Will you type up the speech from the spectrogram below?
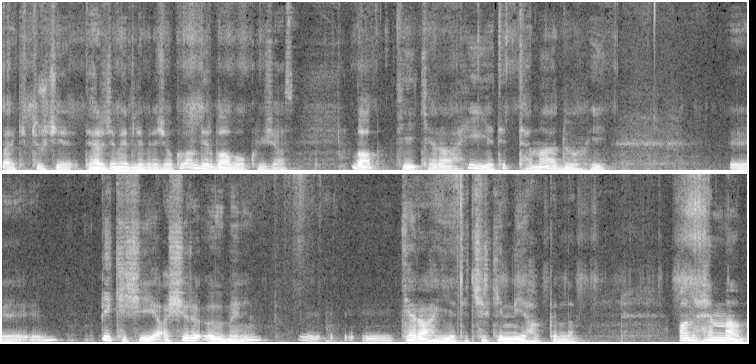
belki Türkçe tercüme edilebilecek olan bir babı okuyacağız. Bab fi kerahiyeti temaduhi. Ee, bir kişiyi aşırı övmenin e, e, kerahiyeti, çirkinliği hakkında. An Hemmam,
